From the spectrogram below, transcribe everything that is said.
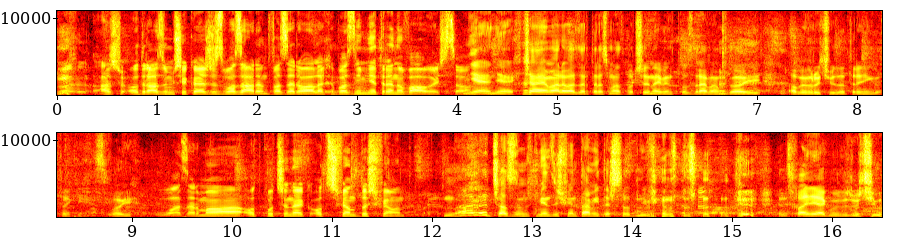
No, aż od razu mi się kojarzy z Łazarem 2-0, ale chyba z nim nie trenowałeś, co? Nie, nie, chciałem, ale Łazar teraz ma odpoczynek, więc pozdrawiam go i oby wrócił do treningów takich swoich. Łazar ma odpoczynek od świąt do świąt. No ale czasem między świętami też są dni, więc, więc fajnie jakby wyrzucił.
